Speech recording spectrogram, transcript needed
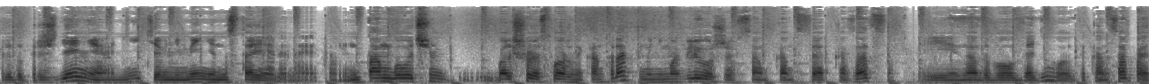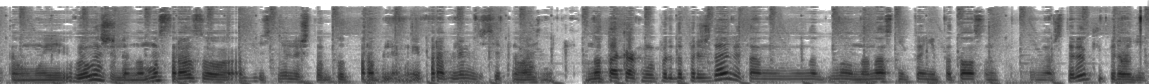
предупреждения, они, тем не менее, настояли на этом. Но там был очень большой и сложный контракт, мы не могли уже в самом конце отказаться, и надо было доделать до конца, поэтому мы выложили, но мы сразу объяснили, что будут проблемы. И проблемы действительно возникли. Но так как мы предупреждали, там ну, на нас никто не пытался, например, стрелки переводить,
